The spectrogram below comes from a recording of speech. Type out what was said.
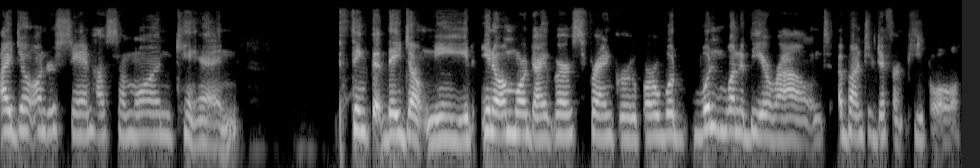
I don't understand how someone can think that they don't need you know a more diverse friend group or would wouldn't want to be around a bunch of different people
